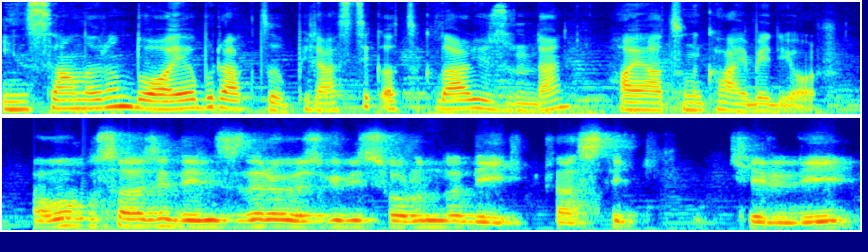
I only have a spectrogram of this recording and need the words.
insanların doğaya bıraktığı plastik atıklar yüzünden hayatını kaybediyor. Ama bu sadece denizlere özgü bir sorun da değil. Plastik kirliliği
